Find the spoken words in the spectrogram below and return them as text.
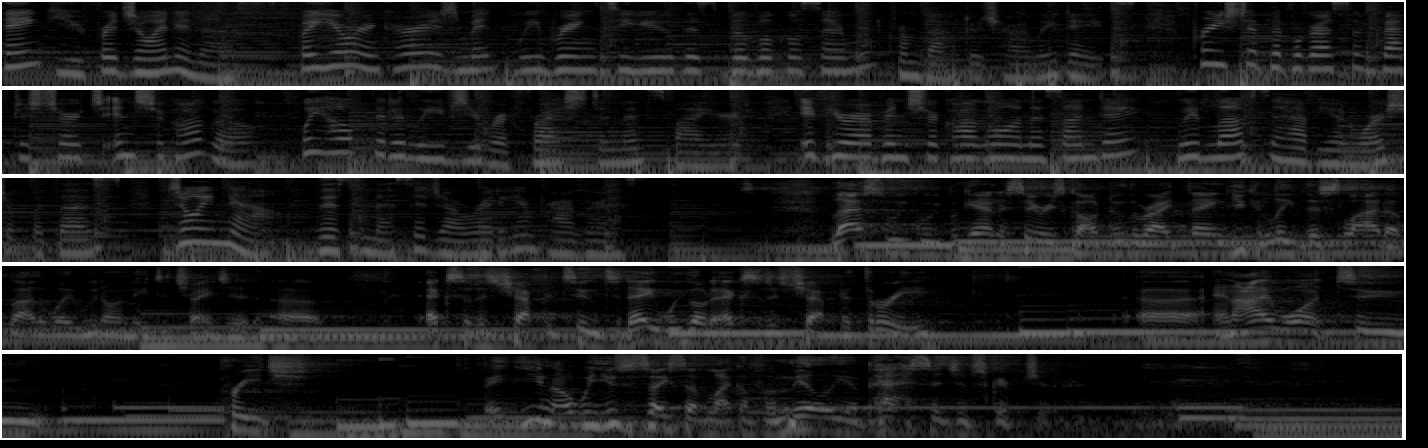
Thank you for joining us. For your encouragement, we bring to you this biblical sermon from Dr. Charlie Dates, preached at the Progressive Baptist Church in Chicago. We hope that it leaves you refreshed and inspired. If you're ever in Chicago on a Sunday, we'd love to have you in worship with us. Join now. This message already in progress. Last week we began a series called Do the Right Thing. You can leave this slide up, by the way. We don't need to change it. Uh, Exodus chapter 2. Today we go to Exodus chapter 3. Uh, and I want to preach you know, we used to say stuff like a familiar passage of scripture.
